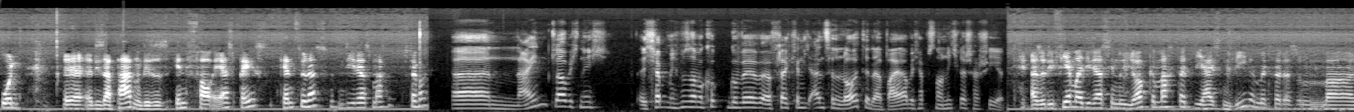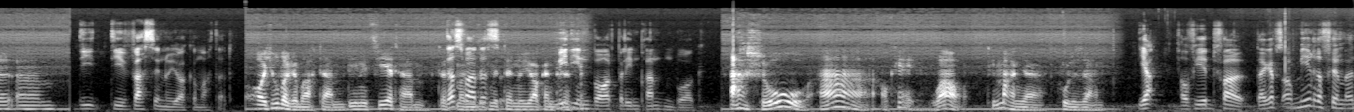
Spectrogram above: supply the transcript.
Und äh, dieser Partner, dieses InVR Space, kennst du das, die das machen, Stefan? Äh, nein, glaube ich nicht. Ich, hab, ich muss mal gucken, wer, vielleicht kenne ich einzelne Leute dabei, aber ich habe es noch nicht recherchiert. Also die Firma, die das in New York gemacht hat, wie heißen die, damit wir das mal... Ähm, die, die was in New York gemacht hat? Euch rübergebracht haben, die initiiert haben. das war das mit den New Yorkern Medienboard Berlin-Brandenburg. Ach so, ah, okay, wow. Die machen ja coole Sachen. Ja, auf jeden Fall. Da gab es auch mehrere Filme.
